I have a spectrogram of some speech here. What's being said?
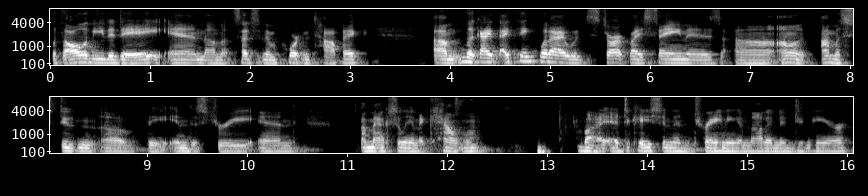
with all of you today and on such an important topic. Um, look, I, I, think what I would start by saying is uh, I'm, a, I'm a student of the industry and I'm actually an accountant by education and training. I'm not an engineer.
